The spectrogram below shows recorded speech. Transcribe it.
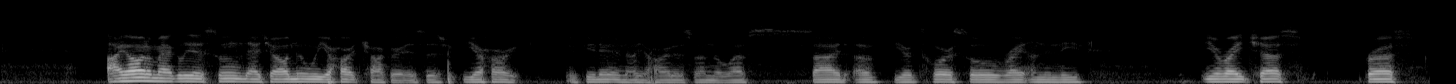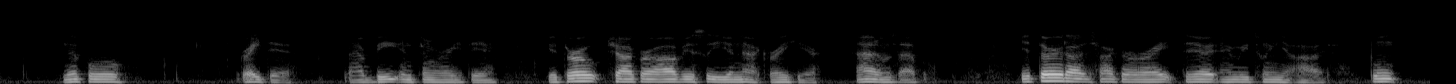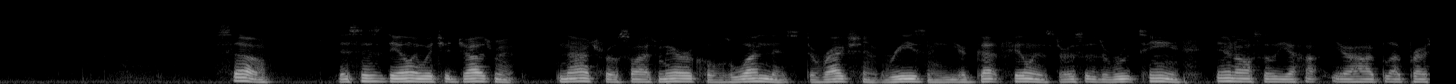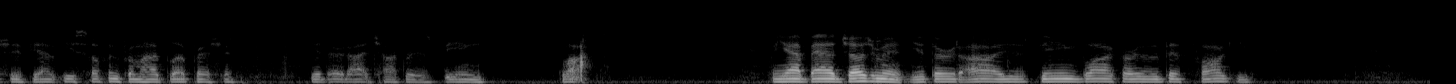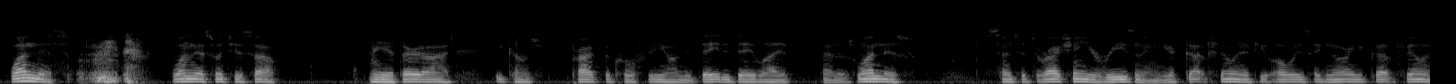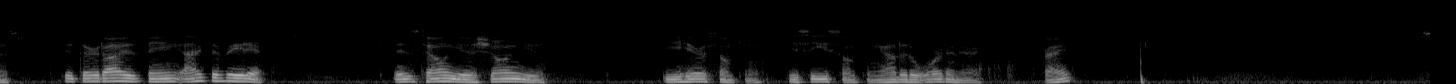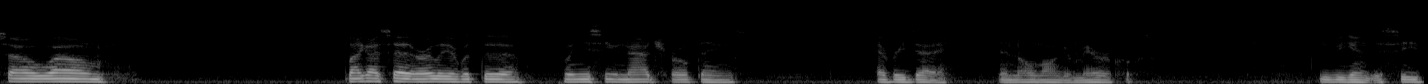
I automatically assume that y'all knew where your heart chakra is. Is your heart. If you didn't know, your heart is on the left side of your torso, right underneath your right chest, breast, nipple, right there. That beating thing right there. Your throat chakra, obviously your neck right here. Adam's apple. Your third eye chakra right there in between your eyes. Boom. So, this is dealing with your judgment, natural slash miracles, oneness, direction, reason, your gut feelings. versus the routine, and also your high, your high blood pressure. If you have you're suffering from high blood pressure, your third eye chakra is being blocked. When you have bad judgment, your third eye is being blocked or is a bit foggy. Oneness. Oneness with yourself. When your third eye becomes practical for you on the day to day life. That is oneness, sense of direction, your reasoning, your gut feeling. If you always ignore your gut feelings, your third eye is being activated. It is telling you, it's showing you. You hear something you see something out of the ordinary, right? So, um, like I said earlier, with the when you see natural things every day and no longer miracles, you begin to see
